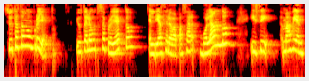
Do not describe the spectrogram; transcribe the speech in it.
si usted está en un proyecto y a usted le gusta ese proyecto, el día se le va a pasar volando y si más bien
